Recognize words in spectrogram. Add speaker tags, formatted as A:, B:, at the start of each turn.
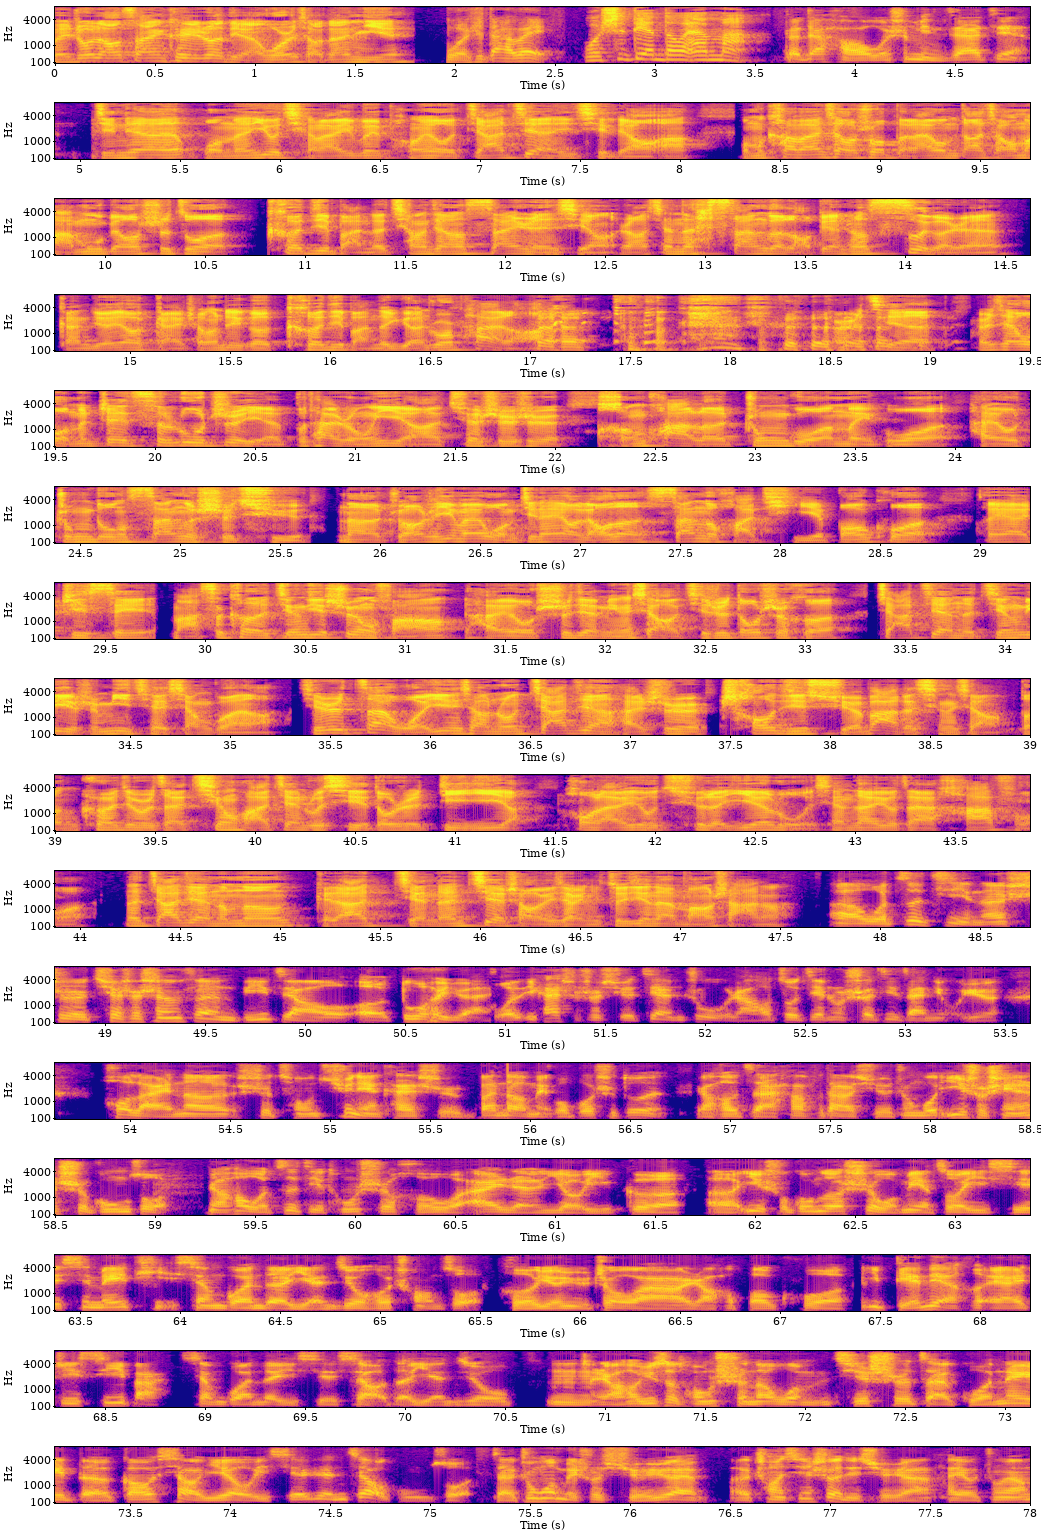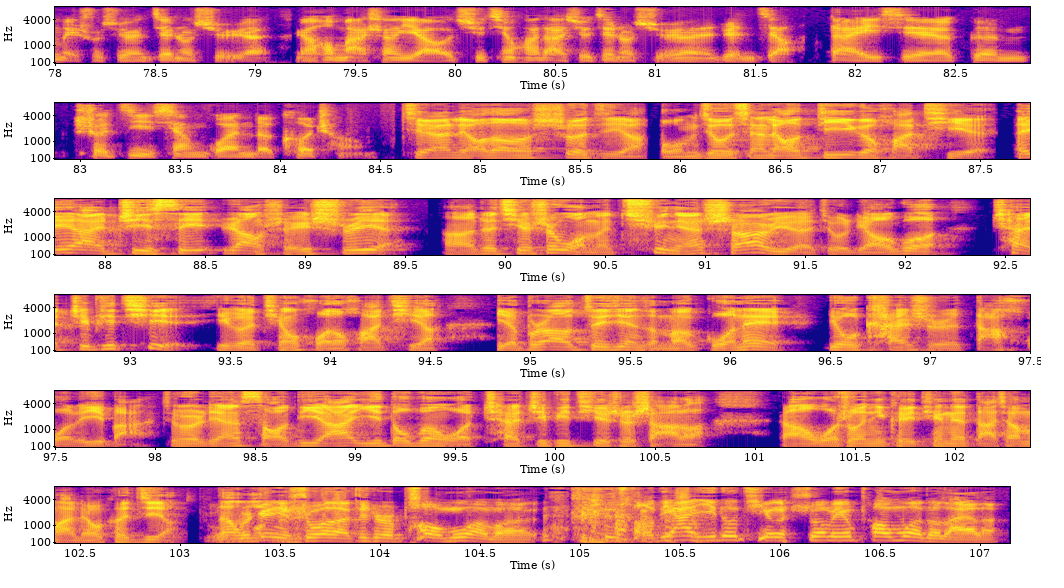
A: 每周聊三 K 热点，我是小丹尼，
B: 我是大卫，
C: 我是电动 Emma。
D: 大家好，我是闵家健。
A: 今天我们又请来一位朋友佳健一起聊啊。我们开玩笑说，本来我们大小马目标是做科技版的锵锵三人行，然后现在三个老变成四个人，感觉要改成这个科技版的圆桌派了啊。而且而且我们这次录制也不太容易啊，确实是横跨了中国、美国还有中东三个时区。那主要是因为我们今天要聊的三个话题，包括 AIGC。马斯克的经济适用房，还有世界名校，其实都是和家建的经历是密切相关啊。其实，在我印象中，家建还是超级学霸的形象，本科就是在清华建筑系都是第一啊。后来又去了耶鲁，现在又在哈佛。那家建能不能给大家简单介绍一下，你最近在忙啥呢？
D: 呃，我自己呢是确实身份比较呃多元。我一开始是学建筑，然后做建筑设计在纽约。后来呢，是从去年开始搬到美国波士顿，然后在哈佛大学中国艺术实验室工作。然后我自己同时和我爱人有一个呃艺术工作室，我们也做一些新媒体相关的研究和创作，和元宇宙啊，然后包括一点点和 AIGC 吧相关的一些小的研究。嗯，然后与此同时呢，我们其实在国内的高校也有一些任教工作，在中国美术学院、呃创新设计学院，还有中央美术学院建筑学院，然后马上也要去清华大学建筑学院任教，带一些跟设计相关。的课程，
A: 既然聊到设计啊，我们就先聊第一个话题：AIGC 让谁失业啊？这其实我们去年十二月就聊过 ChatGPT 一个挺火的话题啊，也不知道最近怎么国内又开始大火了一把，就是连扫地阿姨都问我 ChatGPT 是啥了。然后我说你可以听听大小马聊科技啊。
B: 那我不跟你说了，这就是泡沫吗？扫地阿姨都听，说明泡沫都来了。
